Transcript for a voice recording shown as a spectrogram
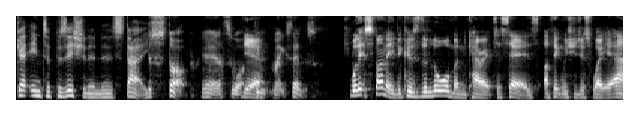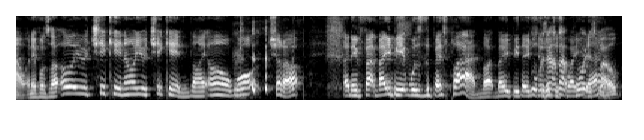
get into position and then stay. Just stop. Yeah, that's what Yeah. didn't make sense. Well, it's funny because the lawman character says, "I think we should just wait it out," and everyone's like, "Oh, you're a chicken! Oh, you're a chicken!" Like, "Oh, what? Shut up!" And in fact, maybe it was the best plan. Like, maybe they Well, should because have at just that waited point it as out. well,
